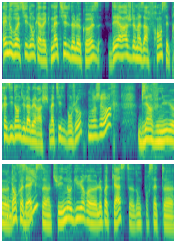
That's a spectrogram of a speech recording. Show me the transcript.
Et nous voici donc avec Mathilde Lecause, DRH de Mazar France et présidente du LabRH. Mathilde, bonjour. Bonjour. Bienvenue euh, dans Codex. Tu inaugures euh, le podcast donc pour cette euh,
